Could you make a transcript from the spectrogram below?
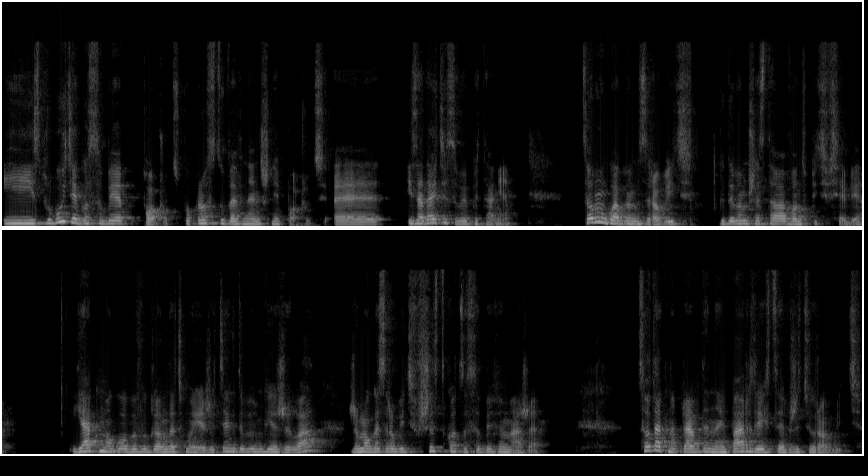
I spróbujcie go sobie poczuć, po prostu wewnętrznie poczuć. I zadajcie sobie pytanie, co mogłabym zrobić, gdybym przestała wątpić w siebie? Jak mogłoby wyglądać moje życie, gdybym wierzyła, że mogę zrobić wszystko, co sobie wymarzę? Co tak naprawdę najbardziej chcę w życiu robić?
